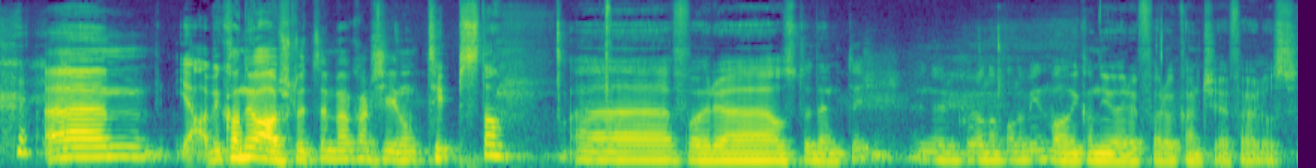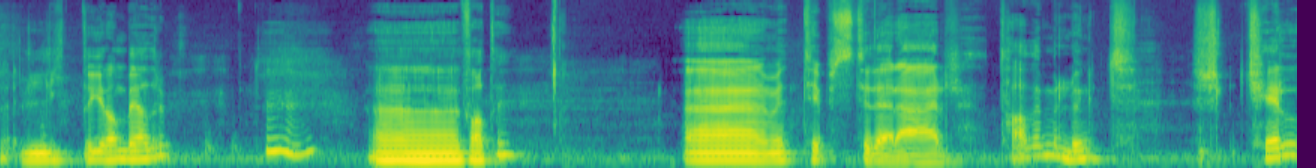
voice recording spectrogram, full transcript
Um, ja, Vi kan jo avslutte med å kanskje gi noen tips da Uh, for uh, oss studenter under koronapandemien. Hva vi kan gjøre for å kanskje føle oss litt grann bedre. Uh, Fatih? Eh, mitt tips til dere er ta det med lugnt. Chill.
